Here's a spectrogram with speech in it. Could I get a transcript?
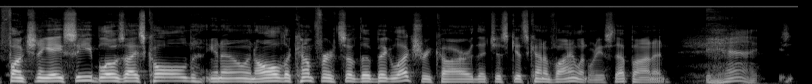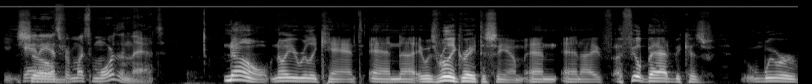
functioning AC blows ice cold, you know, and all the comforts of the big luxury car that just gets kind of violent when you step on it. Yeah. You can't So- ask for much more than that. No, no, you really can't. And uh, it was really great to see him. And and I I feel bad because we were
